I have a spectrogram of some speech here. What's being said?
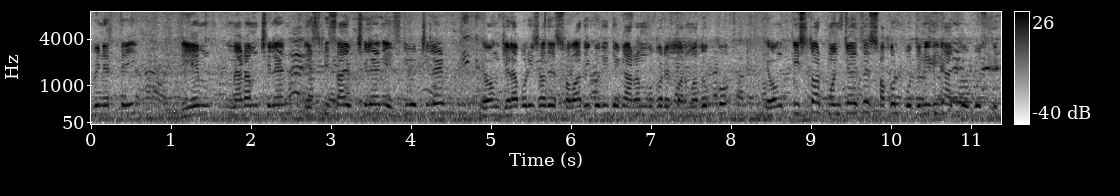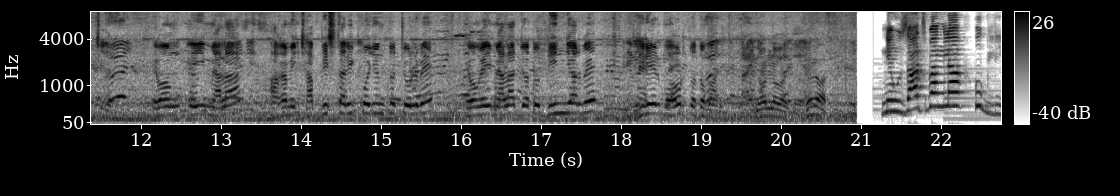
অভিনেত্রী, ডিএম ম্যাডাম ছিলেন, এসপি সাহেব ছিলেন, এসডিও ছিলেন এবং জেলা পরিষদের সভাধিপতি থেকে আরম্ভ করে কর্মাধ্যক্ষ এবং তিস্তর পঞ্চায়েতের সকল প্রতিনিধিরা আজকে উপস্থিত ছিলেন। এবং এই মেলা আগামী ছাব্বিশ তারিখ পর্যন্ত চলবে এবং এই মেলার যত দিন যাবে ভিড়ের বহর তত বাড়বে। ধন্যবাদ ধন্যবাদ। নিউজ আজ বাংলা হুগলি।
